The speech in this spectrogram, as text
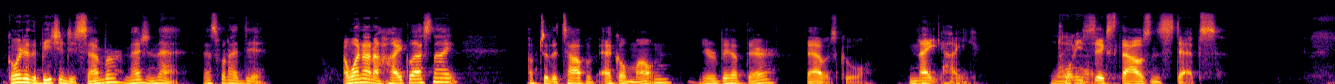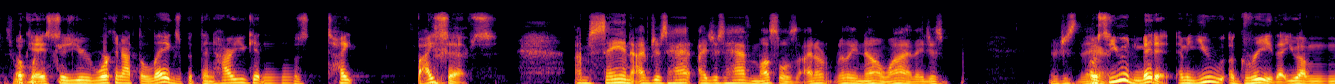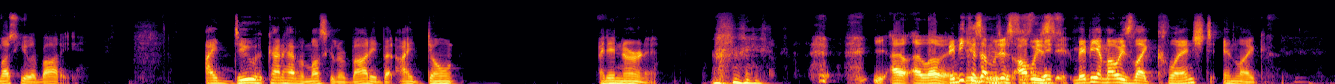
Going to the beach in December? Imagine that. That's what I did. I went on a hike last night up to the top of Echo Mountain. You ever been up there? That was cool. Night hike. 26,000 steps. Okay, my- so you're working out the legs, but then how are you getting those tight biceps? I'm saying I've just had I just have muscles. I don't really know why. They just they're just there. Oh, so you admit it. I mean, you agree that you have a muscular body. I do kind of have a muscular body, but I don't. I didn't earn it. yeah, I, I, love it. Maybe because I'm just always. Maybe I'm always like clenched and like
